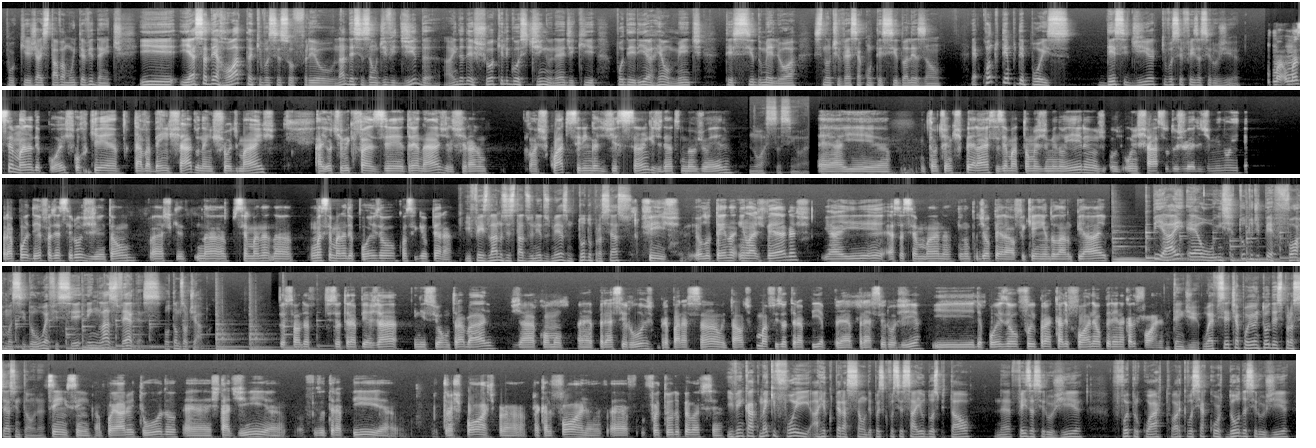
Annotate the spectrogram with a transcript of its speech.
porque já estava muito evidente. E, e, essa derrota que você sofreu na decisão dividida ainda deixou aquele gostinho né, de que poderia realmente ter sido melhor se não tivesse acontecido a lesão. É, quanto tempo depois desse dia que você fez a cirurgia? Uma, uma semana depois, porque estava bem inchado, né, inchou demais. Aí eu tive que fazer drenagem, eles tiraram umas quatro seringas de sangue de dentro do meu joelho. Nossa senhora. É, aí. Então tinha que esperar esses hematomas diminuírem, o, o, o inchaço do joelho diminuir, para poder fazer a cirurgia. Então, acho que na semana. Na, uma semana depois eu consegui operar. E fez lá nos Estados Unidos mesmo, todo o processo? Fiz. Eu lutei na, em Las Vegas, e aí essa semana que não podia operar, eu fiquei indo lá no PI. PI é o Instituto de Performance do UFC em Las Vegas. Voltamos ao Thiago. O pessoal da fisioterapia já iniciou um trabalho, já como é, pré-cirúrgico, preparação e tal, tipo uma fisioterapia pré-cirurgia. e depois eu fui para Califórnia, operei na Califórnia. Entendi. O UFC te apoiou em todo esse processo, então, né? Sim, sim. Apoiaram em tudo: é, estadia, fisioterapia, transporte para a Califórnia, é, foi tudo pelo UFC. E vem cá, como é que foi a recuperação depois que você saiu do hospital, né, fez a cirurgia, foi para o quarto, a hora que você acordou da cirurgia,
